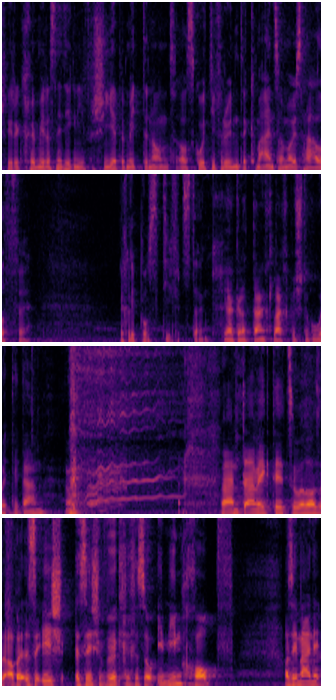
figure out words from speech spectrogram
schwierig können wir das nicht irgendwie verschieben miteinander als gute Freunde gemeinsam uns helfen ein bisschen positiver zu denken. Ja, gerade gedacht, vielleicht bist du gut in dem. Während ich dir zulasse. Aber es ist, es ist wirklich so, in meinem Kopf, also ich meine,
